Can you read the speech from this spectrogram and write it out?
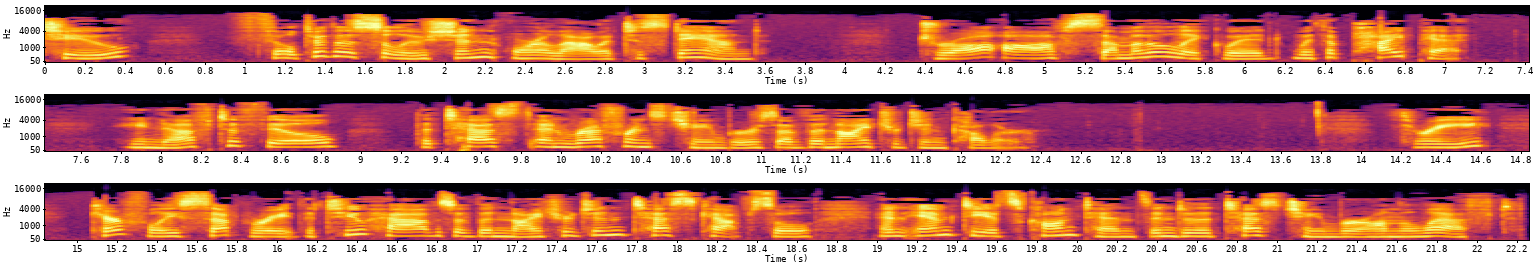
2. Filter the solution or allow it to stand. Draw off some of the liquid with a pipette, enough to fill the test and reference chambers of the nitrogen color. 3. Carefully separate the two halves of the nitrogen test capsule and empty its contents into the test chamber on the left.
